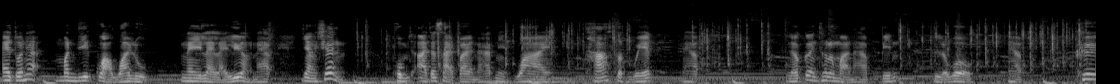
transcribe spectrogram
ไอ้ตัวเนี้ยมันดีกว่า while loop ในหลาย ๆ เรื่องนะครับ อย่างเช่น ผมอาจจะใส่ไปนะครับนี่ y task wait นะครับ แล้วก็ enter ลงมานะครับ print hello world นะครับ คือ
